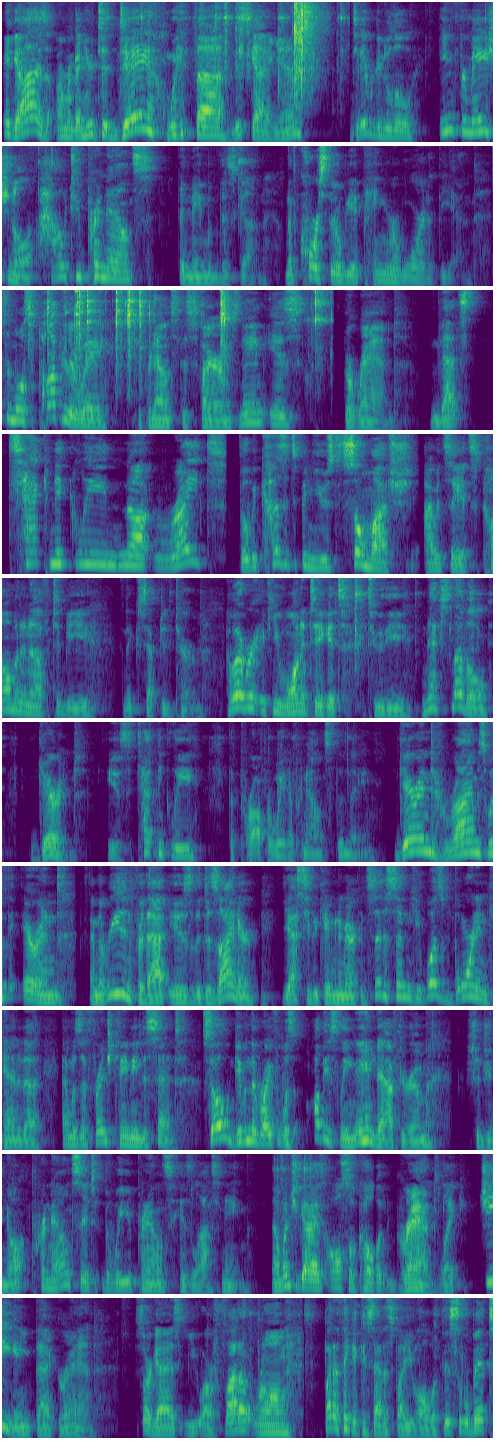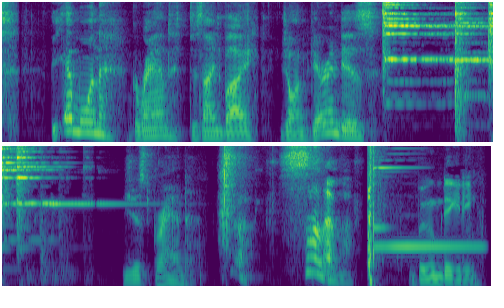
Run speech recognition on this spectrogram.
Hey guys, Arm&Gun here today with uh, this guy again. Today we're gonna do a little informational how to pronounce the name of this gun. And of course there will be a ping reward at the end. The most popular way to pronounce this firearm's name is Garand. That's technically not right, though because it's been used so much, I would say it's common enough to be an accepted term. However, if you want to take it to the next level, Garand is technically the proper way to pronounce the name. Garand rhymes with errand, and the reason for that is the designer, yes, he became an American citizen, he was born in Canada, and was of French-Canadian descent. So, given the rifle was obviously named after him, should you not pronounce it the way you pronounce his last name? Now, a bunch of guys also call it grand, like, gee, ain't that grand. Sorry guys, you are flat out wrong, but I think I can satisfy you all with this little bit. The M1 Garand, designed by John Garand, is just grand. Ah, son of a... Boom diggity.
